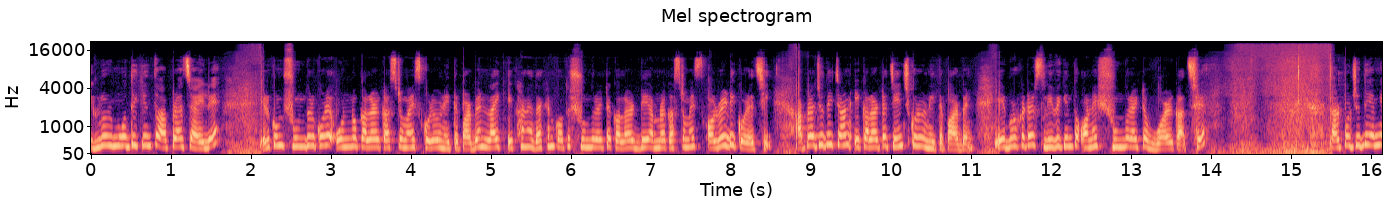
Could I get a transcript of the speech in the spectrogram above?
এগুলোর মধ্যে কিন্তু আপনারা চাইলে এরকম সুন্দর করে অন্য কালার কাস্টমাইজ করেও নিতে পারবেন। লাইক এখানে দেখেন কত সুন্দর একটা কালার দিয়ে আমরা কাস্টমাইজ অলরেডি করেছি। আপনারা যদি চান, এই কালারটা চেঞ্জ করেও নিতে পারবেন। এই বোরখাটার স্লিভে কিন্তু অনেক সুন্দর একটা ওয়ার্ক আছে। তারপর যদি আমি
